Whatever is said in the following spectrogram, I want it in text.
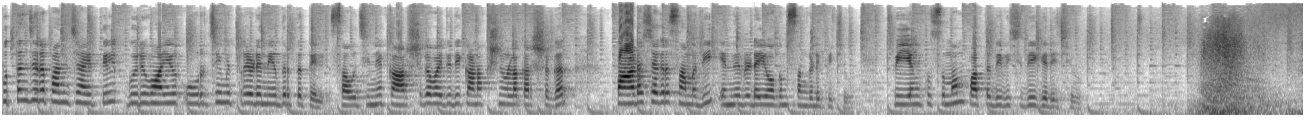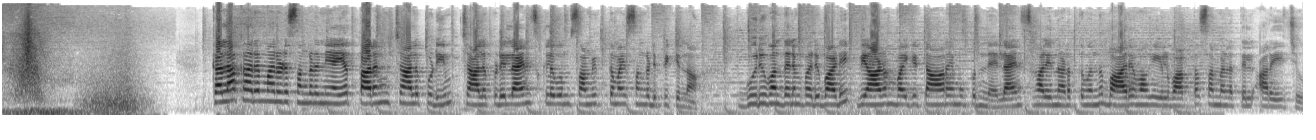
പുത്തഞ്ചിറ പഞ്ചായത്തിൽ ഗുരുവായൂർ ഊർജമിത്രയുടെ നേതൃത്വത്തിൽ സൗജന്യ കാർഷിക വൈദ്യുതി കണക്ഷനുള്ള കർഷകർ പാടശേഖര സമിതി എന്നിവരുടെ യോഗം സംഘടിപ്പിച്ചു. പി. എം. കുസുമം പദ്ധതി വിശദീകരിച്ചു. കലാകാരന്മാരുടെ സംഘടനയായ തരംഗ് ചാലക്കുടിയും ചാലക്കുടി ലയൺസ് ക്ലബും സംയുക്തമായി സംഘടിപ്പിക്കുന്ന ഗുരുവന്ദനം പരിപാടി വ്യാഴം വൈകിട്ട് ആറ് മുപ്പതിന് ലയൺസ് ഹാളിൽ നടത്തുമെന്ന് ഭാരവാഹികൾ വാർത്താ സമ്മേളനത്തിൽ അറിയിച്ചു.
